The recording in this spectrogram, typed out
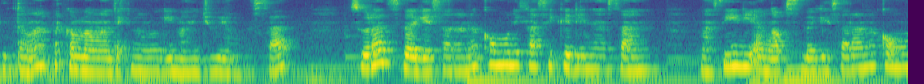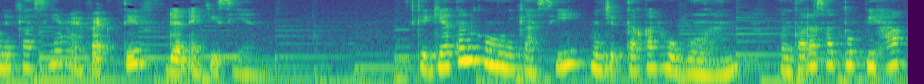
Di tengah perkembangan teknologi maju yang pesat, surat sebagai sarana komunikasi kedinasan masih dianggap sebagai sarana komunikasi yang efektif dan efisien. Kegiatan komunikasi menciptakan hubungan antara satu pihak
